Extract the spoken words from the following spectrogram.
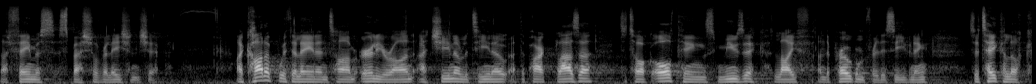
that famous special relationship. I caught up with Elena and Tom earlier on at Chino Latino at the Park Plaza to talk all things music, life, and the programme for this evening. So take a look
